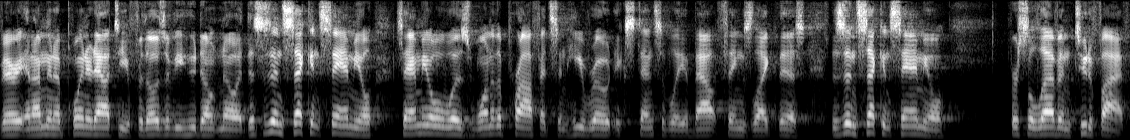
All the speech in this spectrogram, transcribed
Very, and I'm going to point it out to you for those of you who don't know it. This is in 2 Samuel. Samuel was one of the prophets, and he wrote extensively about things like this. This is in 2 Samuel verse 11, 2 to 5.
